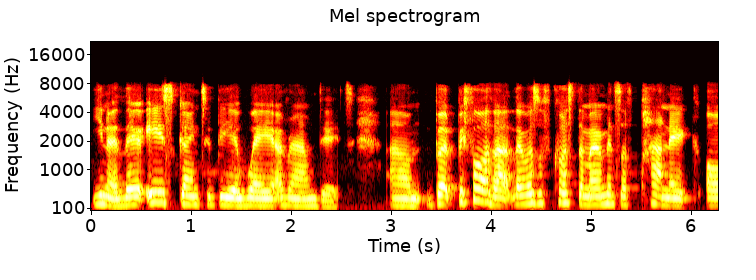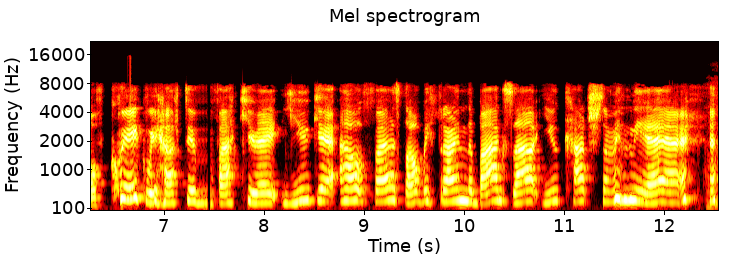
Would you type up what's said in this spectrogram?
You know there is going to be a way around it. Um, but before that there was of course the moments of panic of quick we have to evacuate. You get out first. I'll be throwing the bags out. You catch them in the air.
